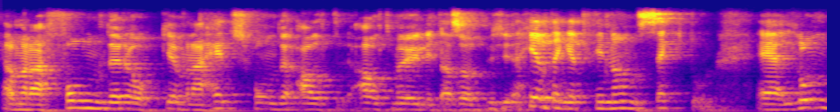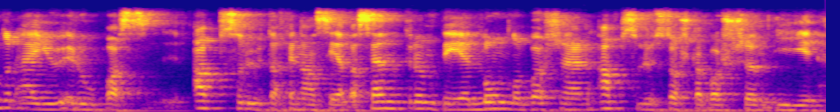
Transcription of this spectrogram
jag menar, fonder och jag menar, hedgefonder, allt, allt möjligt. Alltså helt enkelt finanssektorn. Eh, London är ju Europas absoluta finansiella centrum. Det är Londonbörsen är den absolut största börsen i,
